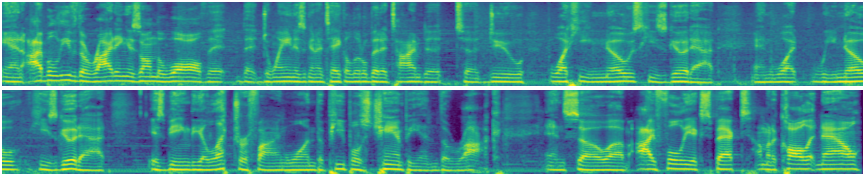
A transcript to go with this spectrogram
And I believe the writing is on the wall that that Dwayne is going to take a little bit of time to to do what he knows he's good at, and what we know he's good at is being the electrifying one, the people's champion, The Rock. And so um, I fully expect, I'm going to call it now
